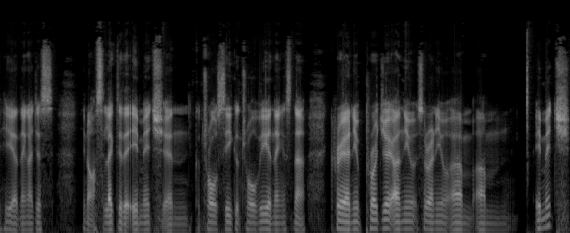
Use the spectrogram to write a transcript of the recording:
here and then I just you know selected the image and control C control V and then it's now create a new project a new sorry a new um, um, image.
